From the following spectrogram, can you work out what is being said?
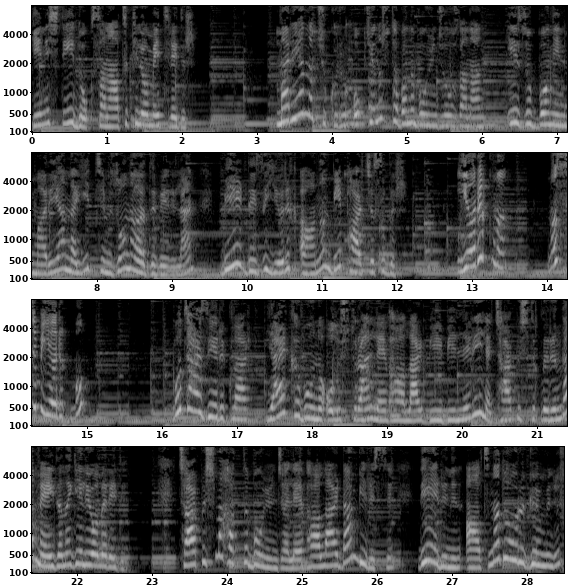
genişliği 96 kilometredir. Mariana Çukuru okyanus tabanı boyunca uzanan Izubonin Mariana Yitim Zona adı verilen bir dizi yarık ağının bir parçasıdır. Yarık mı? Nasıl bir yarık bu? Bu tarz yarıklar yer kabuğunu oluşturan levhalar birbirleriyle çarpıştıklarında meydana geliyorlar Edi. Çarpışma hattı boyunca levhalardan birisi diğerinin altına doğru gömülür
